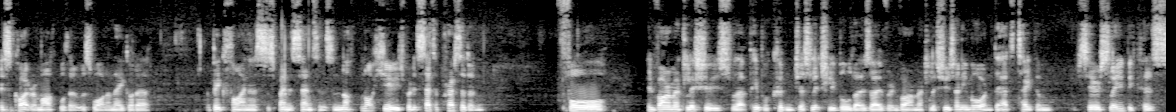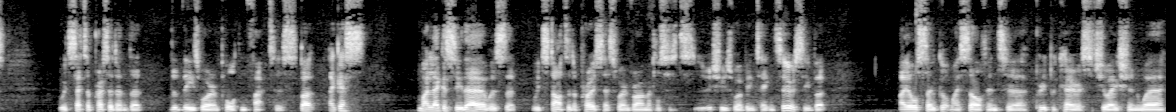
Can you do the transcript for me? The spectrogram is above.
It's quite remarkable that it was won, and they got a, a big fine and a suspended sentence, and not not huge, but it set a precedent for environmental issues that people couldn't just literally bulldoze over environmental issues anymore, and they had to take them seriously because we'd set a precedent that that these were important factors. But I guess my legacy there was that we'd started a process where environmental issues were being taken seriously, but I also got myself into a pretty precarious situation where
